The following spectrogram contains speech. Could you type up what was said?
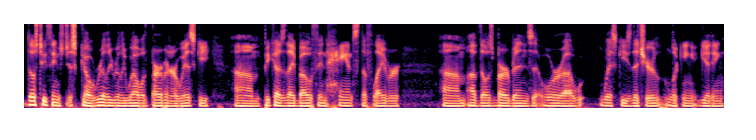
those two things just go really, really well with bourbon or whiskey um, because they both enhance the flavor um, of those bourbons or uh, whiskeys that you're looking at getting.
